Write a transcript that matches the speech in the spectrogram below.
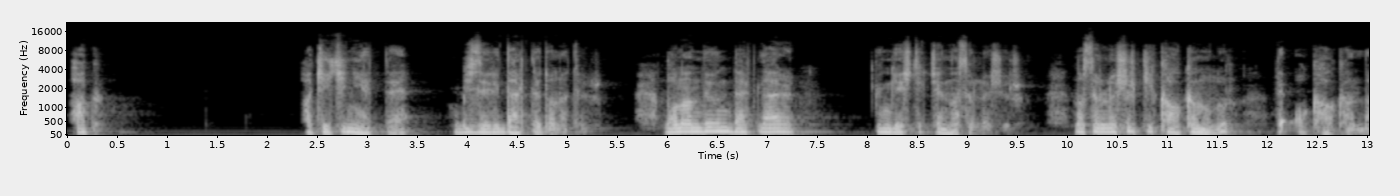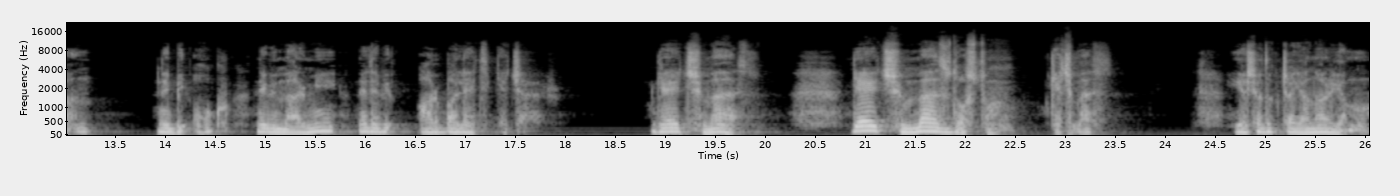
Hak hakiki niyette bizleri dertle donatır. Donandığın dertler gün geçtikçe nasırlaşır. Nasırlaşır ki kalkan olur ve o kalkandan ne bir ok, ne bir mermi, ne de bir arbalet geçer. Geçmez. Geçmez dostum, geçmez. Yaşadıkça yanar ya mum.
